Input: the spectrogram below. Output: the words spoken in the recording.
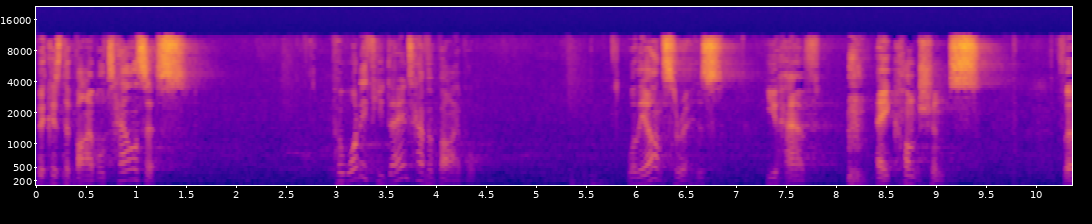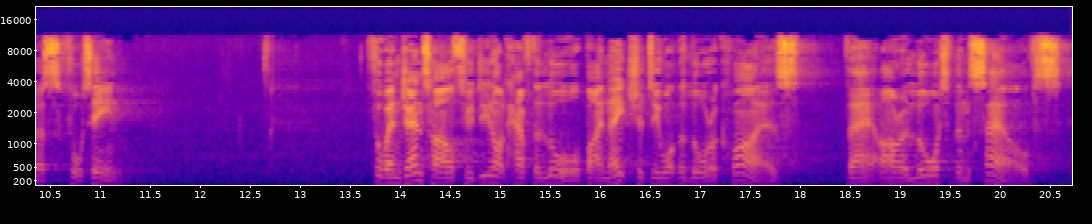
because the Bible tells us. But what if you don't have a Bible? Well, the answer is you have a conscience. Verse 14. For when Gentiles who do not have the law by nature do what the law requires, they are a law to themselves,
